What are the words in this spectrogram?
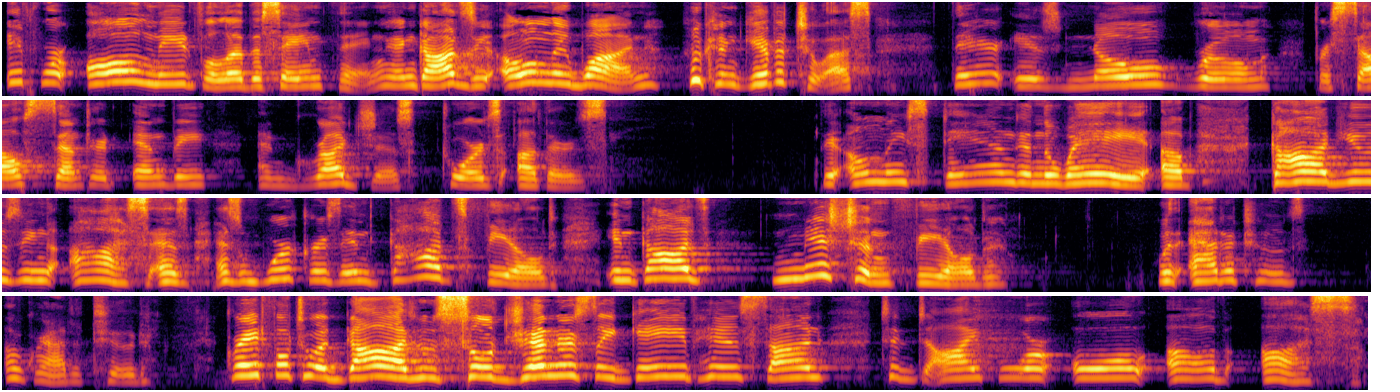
if we're all needful of the same thing, and God's the only one who can give it to us, there is no room for self centered envy and grudges towards others. They only stand in the way of God using us as, as workers in God's field, in God's mission field, with attitudes of gratitude. Grateful to a God who so generously gave his son to die for all of us.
